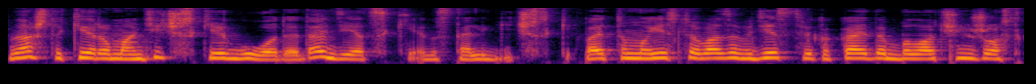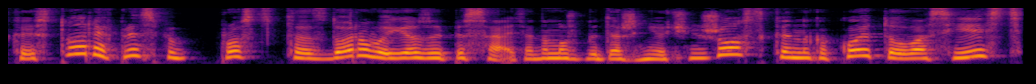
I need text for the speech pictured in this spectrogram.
в наши такие романтические годы, да, детские, ностальгические. Поэтому, если у вас в детстве какая-то была очень жесткая история, в принципе, просто здорово ее записать. Она может быть даже не очень жесткая, но какой-то у вас есть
